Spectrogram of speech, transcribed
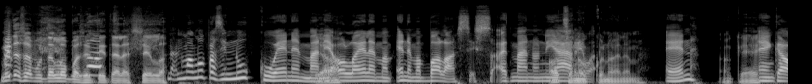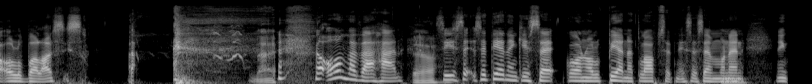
mitä sä muuten lupasit no, itselle silloin? No, mä lupasin nukkua enemmän Joo. ja olla enemmän, enemmän balanssissa. Että mä en ole niin Oletko nukkunut enemmän? En. Okay. Enkä ollut balanssissa. Näin. No on mä vähän. Ja. Siis se, se tietenkin se, kun on ollut pienet lapset, niin se semmoinen mm. niin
